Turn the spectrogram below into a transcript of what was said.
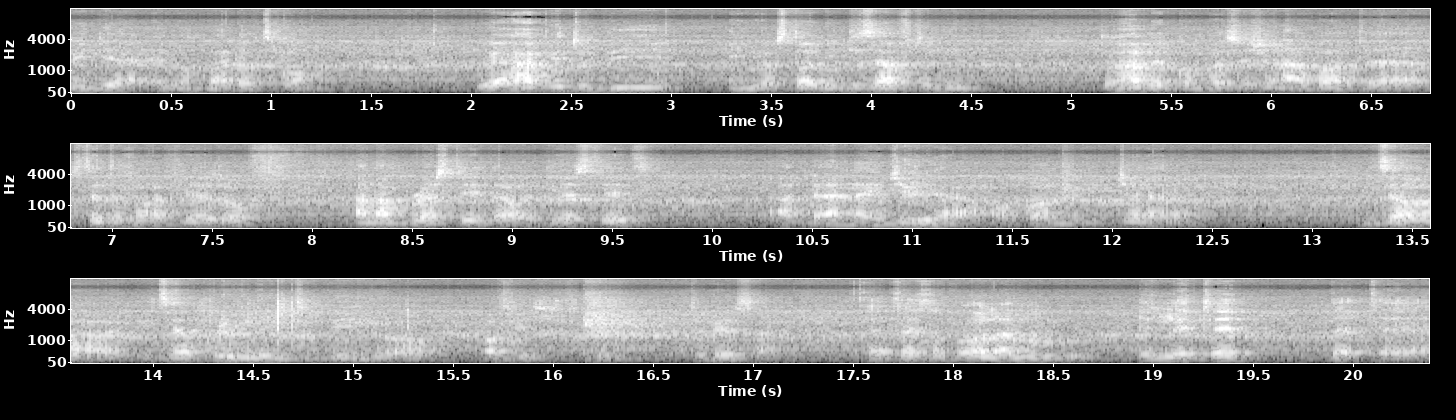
media elumba.com. We are happy to be in your study this afternoon to have a conversation about uh, state of affairs of Anambra State, our dear state, and uh, Nigeria, our country in general. It's a, it's a privilege to be in your office today, sir. Uh, first of all, I'm elated that uh,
